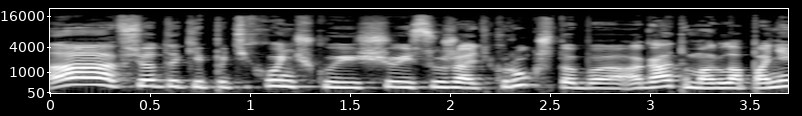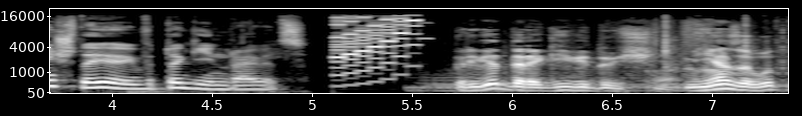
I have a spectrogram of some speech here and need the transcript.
а все-таки потихонечку еще и сужать круг, чтобы Агата могла понять, что ей в итоге нравится. Привет, дорогие ведущие. Меня зовут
